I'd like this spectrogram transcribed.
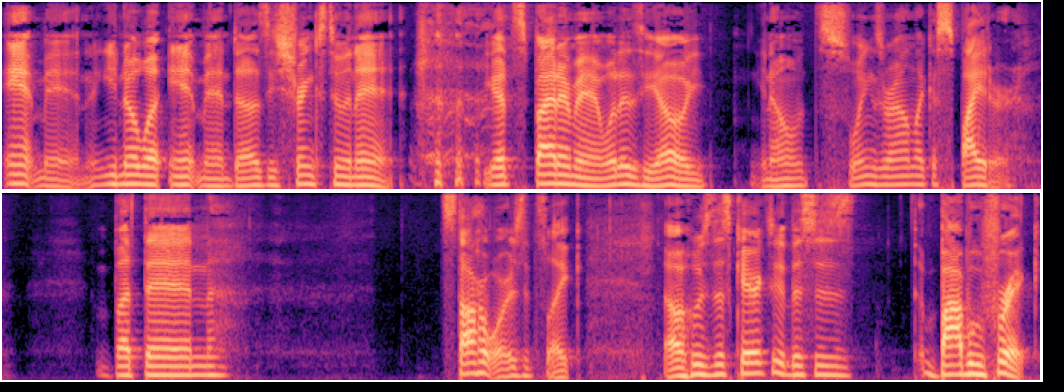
Ant Man, and you know what Ant Man does? He shrinks to an ant. you got Spider Man. What is he? Oh, he, you know, swings around like a spider. But then Star Wars, it's like, oh, who's this character? This is Babu Frick.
